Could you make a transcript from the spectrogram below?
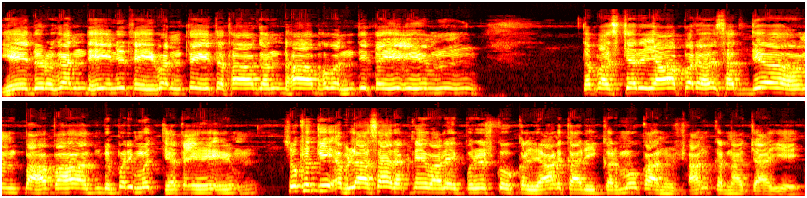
ये दुर्गंधि निसेवंते तथा गंधा भवंति ते। तपश्चर्या पर सद्य पापा सुख की अभिलाषा रखने वाले पुरुष को कल्याणकारी कर्मों का अनुष्ठान करना चाहिए।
